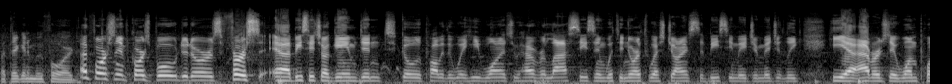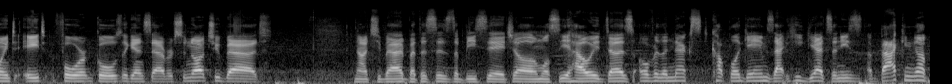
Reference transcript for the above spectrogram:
but they're going to move forward. Unfortunately, of course, Bo Dedore's first uh, BCHL game didn't go probably the way he wanted to. However, last season with the Northwest Giants, the BC Major Midget League, he uh, averaged a 1.84 goals against average. So not too bad not too bad, but this is the BCHL, and we'll see how he does over the next couple of games that he gets. And he's backing up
